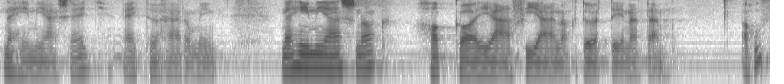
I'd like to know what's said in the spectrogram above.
Nehémiás 1, 1-től 3-ig. Nehémiásnak, Hakkaljá fiának története. A 20.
